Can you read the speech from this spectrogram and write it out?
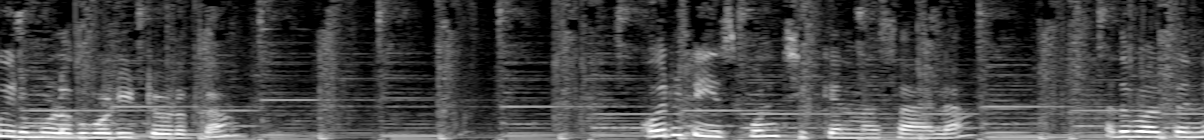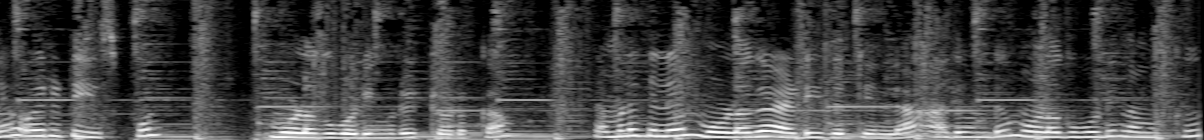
കുരുമുളക് പൊടി ഇട്ട് കൊടുക്കാം. ഒരു ടീസ്പൂൺ ചിക്കൻ മസാല. അതുപോലെ തന്നെ ഒരു ടീസ്പൂൺ മുളക് പൊടിയും കൂടി ഇട്ട് കൊടുക്കാം. നമ്മളിതിൽ മുളക് ആഡ് ചെയ്തിട്ടില്ല. അതുകൊണ്ട് മുളക് പൊടി നമുക്ക്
